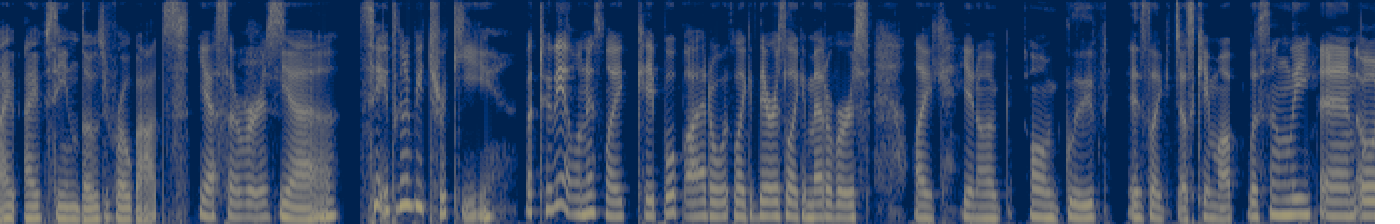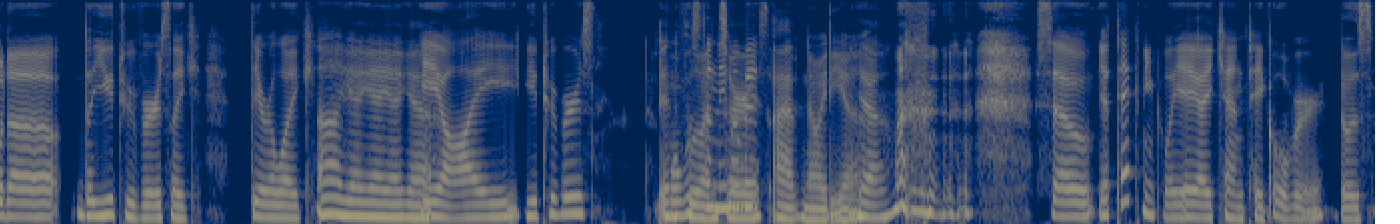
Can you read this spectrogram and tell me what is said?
I I've seen those robots. yeah, servers. Yeah, see, it's gonna be tricky. But to be honest, like K-pop idols, like there is like a metaverse, like you know, on Gloop is like just came up recently, and all the the YouTubers like they're like Ah, yeah, yeah, yeah, yeah. AI YouTubers. Influencers. what was the name of it? I have no idea. Yeah. so yeah, technically AI can take over those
